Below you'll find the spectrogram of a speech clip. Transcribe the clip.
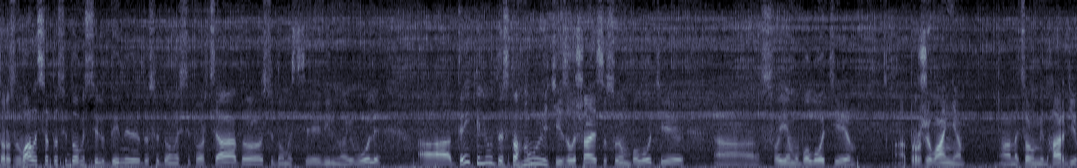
дорозвивалися до свідомості людини, до свідомості творця, до свідомості вільної волі. А деякі люди стагнують і залишаються в своєму болоті, в своєму болоті проживання на цьому Мідгарді,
